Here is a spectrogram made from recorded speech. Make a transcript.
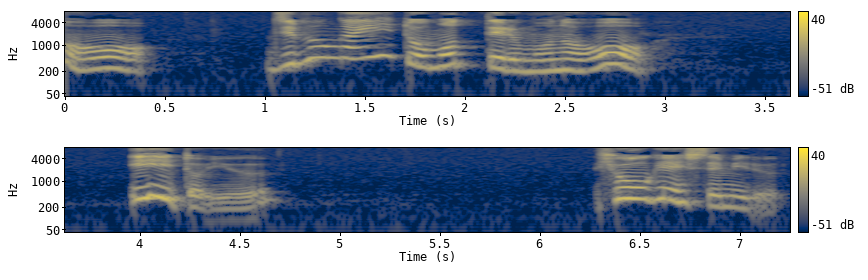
なものを自分がいいと思ってるものをいいという表現してみる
